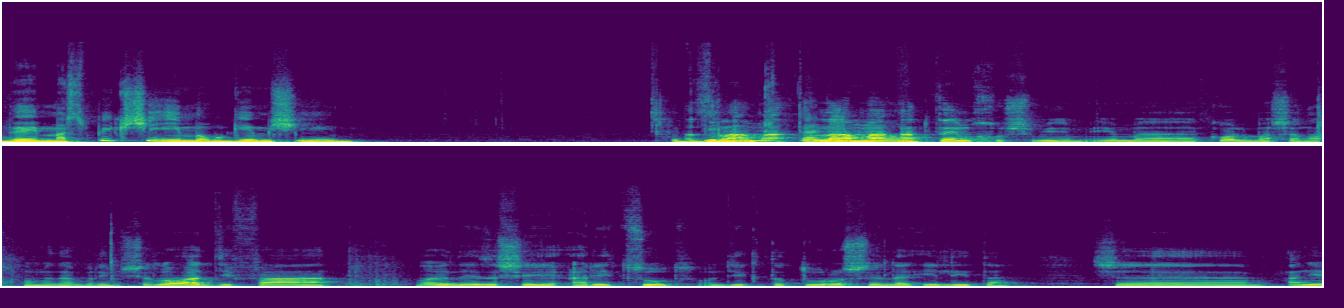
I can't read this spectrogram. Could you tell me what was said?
ומספיק שיעים הורגים שיעים. אז למה, למה מאוד. אתם חושבים, עם אה, כל מה שאנחנו מדברים, שלא עדיפה, לא יודע, איזושהי עריצות או דיקטטורה של האליטה, שאני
